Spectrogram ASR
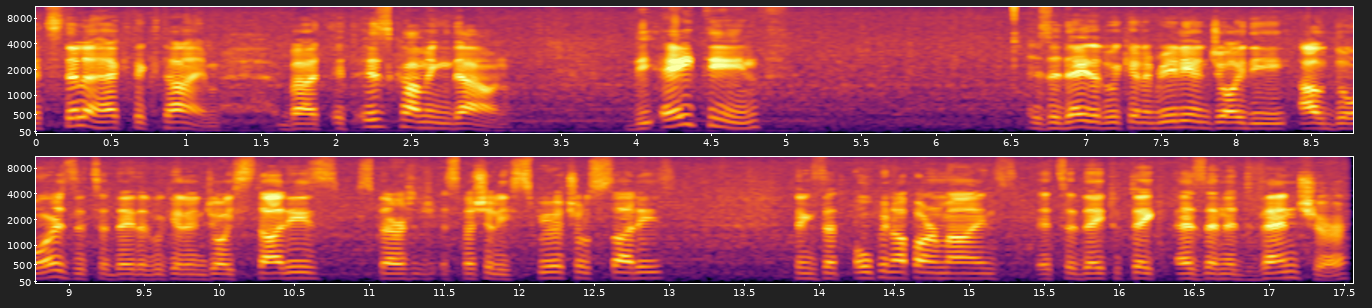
It's still a hectic time, but it is coming down. The 18th is a day that we can really enjoy the outdoors. It's a day that we can enjoy studies, especially spiritual studies, things that open up our minds. It's a day to take as an adventure.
